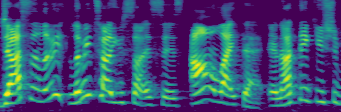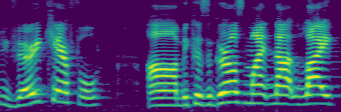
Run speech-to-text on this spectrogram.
Joseline, let me let me tell you something, sis. I don't like that, and I think you should be very careful um, because the girls might not like,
